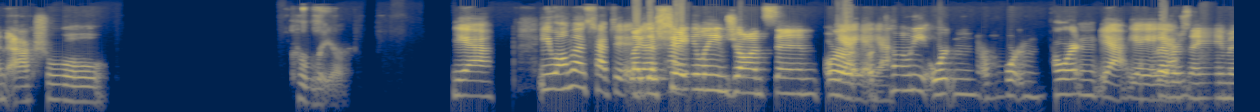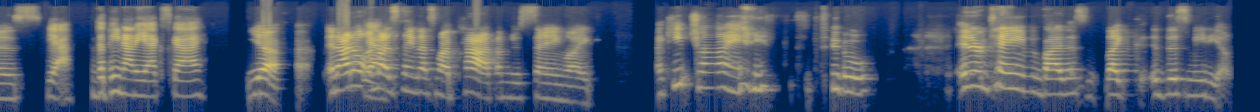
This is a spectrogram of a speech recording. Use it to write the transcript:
an actual career. Yeah. You almost have to Like a Shailene Johnson or, Yeah, yeah, yeah. Tony Orton or Horton, Horton. Yeah, yeah, yeah, whatever his name is. Yeah. The P90X guy. Yeah. And I don't. I'm not saying that's my path. I'm just saying like I keep trying to entertain by this like this medium.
